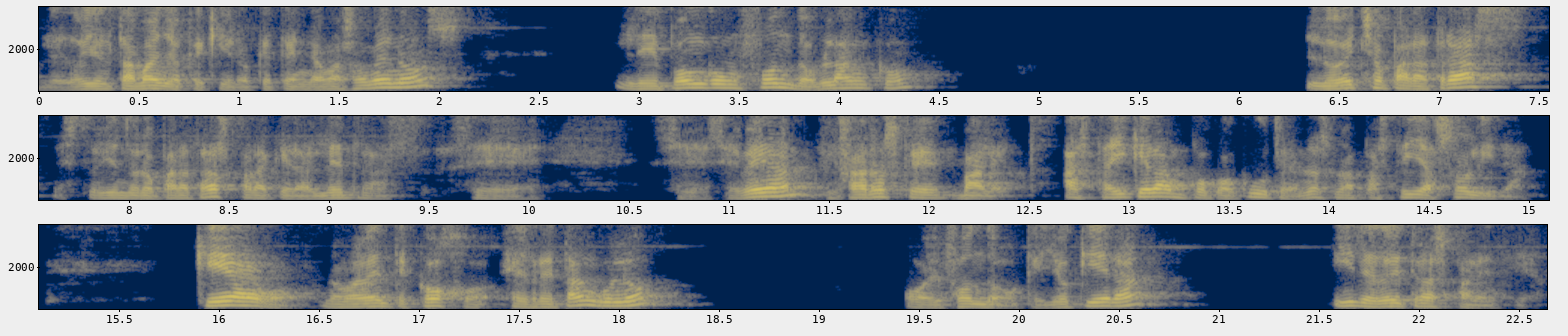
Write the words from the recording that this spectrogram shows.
le doy el tamaño que quiero que tenga más o menos, le pongo un fondo blanco, lo echo para atrás, estoy yéndolo para atrás para que las letras se, vean. Fijaros que, vale, hasta ahí queda un poco cutre, ¿no? Es una pastilla sólida. ¿Qué hago? Normalmente cojo el rectángulo o el fondo que yo quiera y le doy transparencia.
